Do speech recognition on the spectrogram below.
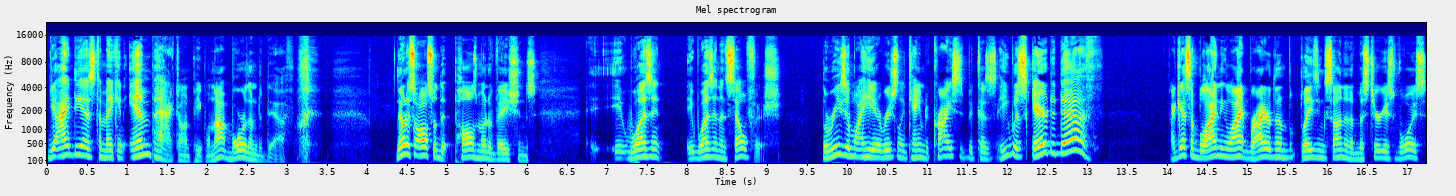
The idea is to make an impact on people, not bore them to death. Notice also that Paul's motivations it wasn't it wasn't unselfish. The reason why he originally came to Christ is because he was scared to death. I guess a blinding light brighter than a blazing sun and a mysterious voice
